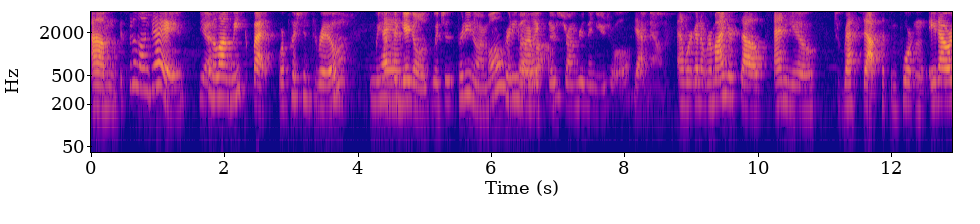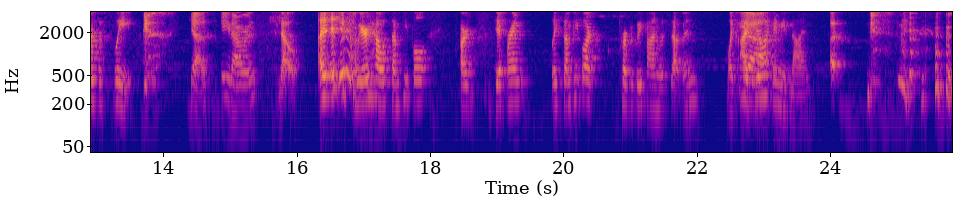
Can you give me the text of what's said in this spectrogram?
Um, it's been a long day. It's been a long week, but we're pushing through. We have And- the giggles, which is pretty normal. Pretty but normal. like they're stronger than usual right Yes, now. and we're gonna remind ourselves and you to rest up. It's important. Eight hours of sleep. Yes, eight hours. No. Isn't It's- it weird how some people are different? Like some people are perfectly fine with seven. Like I feel like I need nine.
